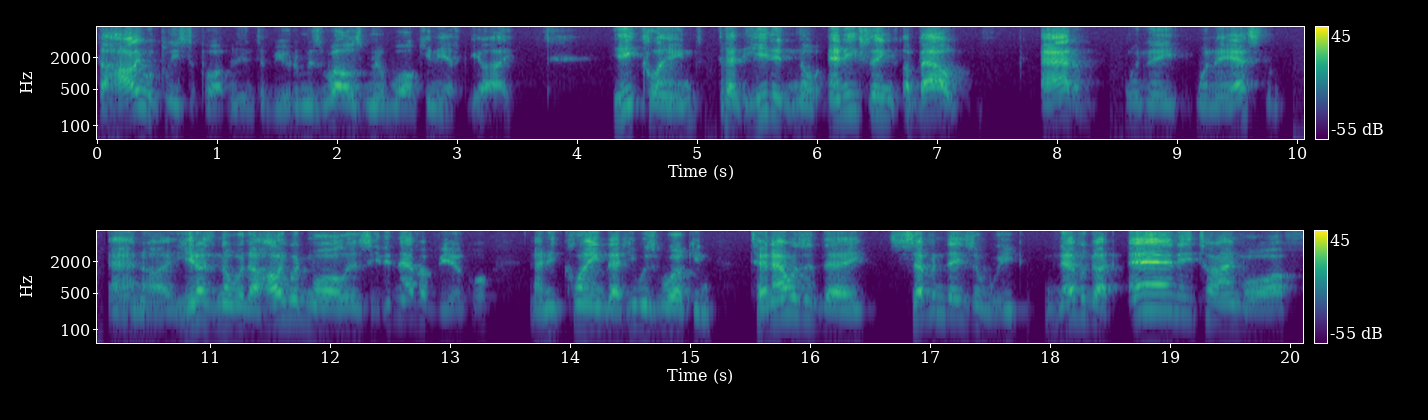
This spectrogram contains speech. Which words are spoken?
the Hollywood Police Department interviewed him, as well as Milwaukee and the FBI, he claimed that he didn't know anything about Adam when they when they asked him, and uh, he doesn't know where the Hollywood Mall is. He didn't have a vehicle, and he claimed that he was working ten hours a day, seven days a week, never got any time off.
